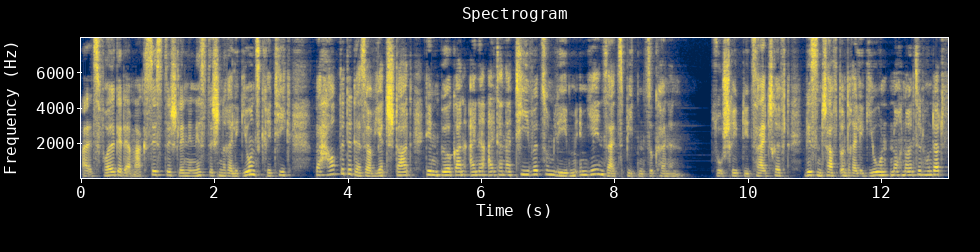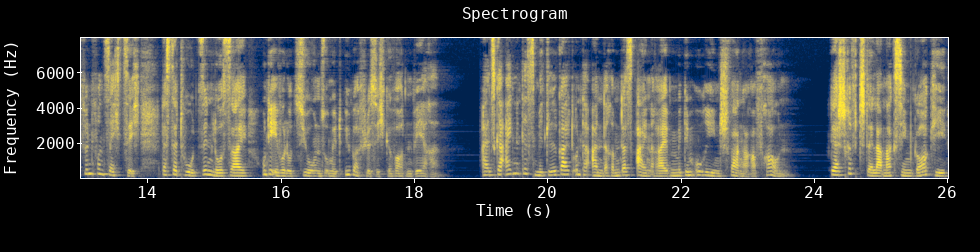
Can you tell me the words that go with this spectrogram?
Als Folge der marxistisch-leninistischen Religionskritik behauptete der Sowjetstaat, den Bürgern eine Alternative zum Leben im Jenseits bieten zu können. So schrieb die Zeitschrift Wissenschaft und Religion noch 1965, dass der Tod sinnlos sei und die Evolution somit überflüssig geworden wäre. Als geeignetes Mittel galt unter anderem das Einreiben mit dem Urin schwangerer Frauen. Der Schriftsteller Maxim Gorki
